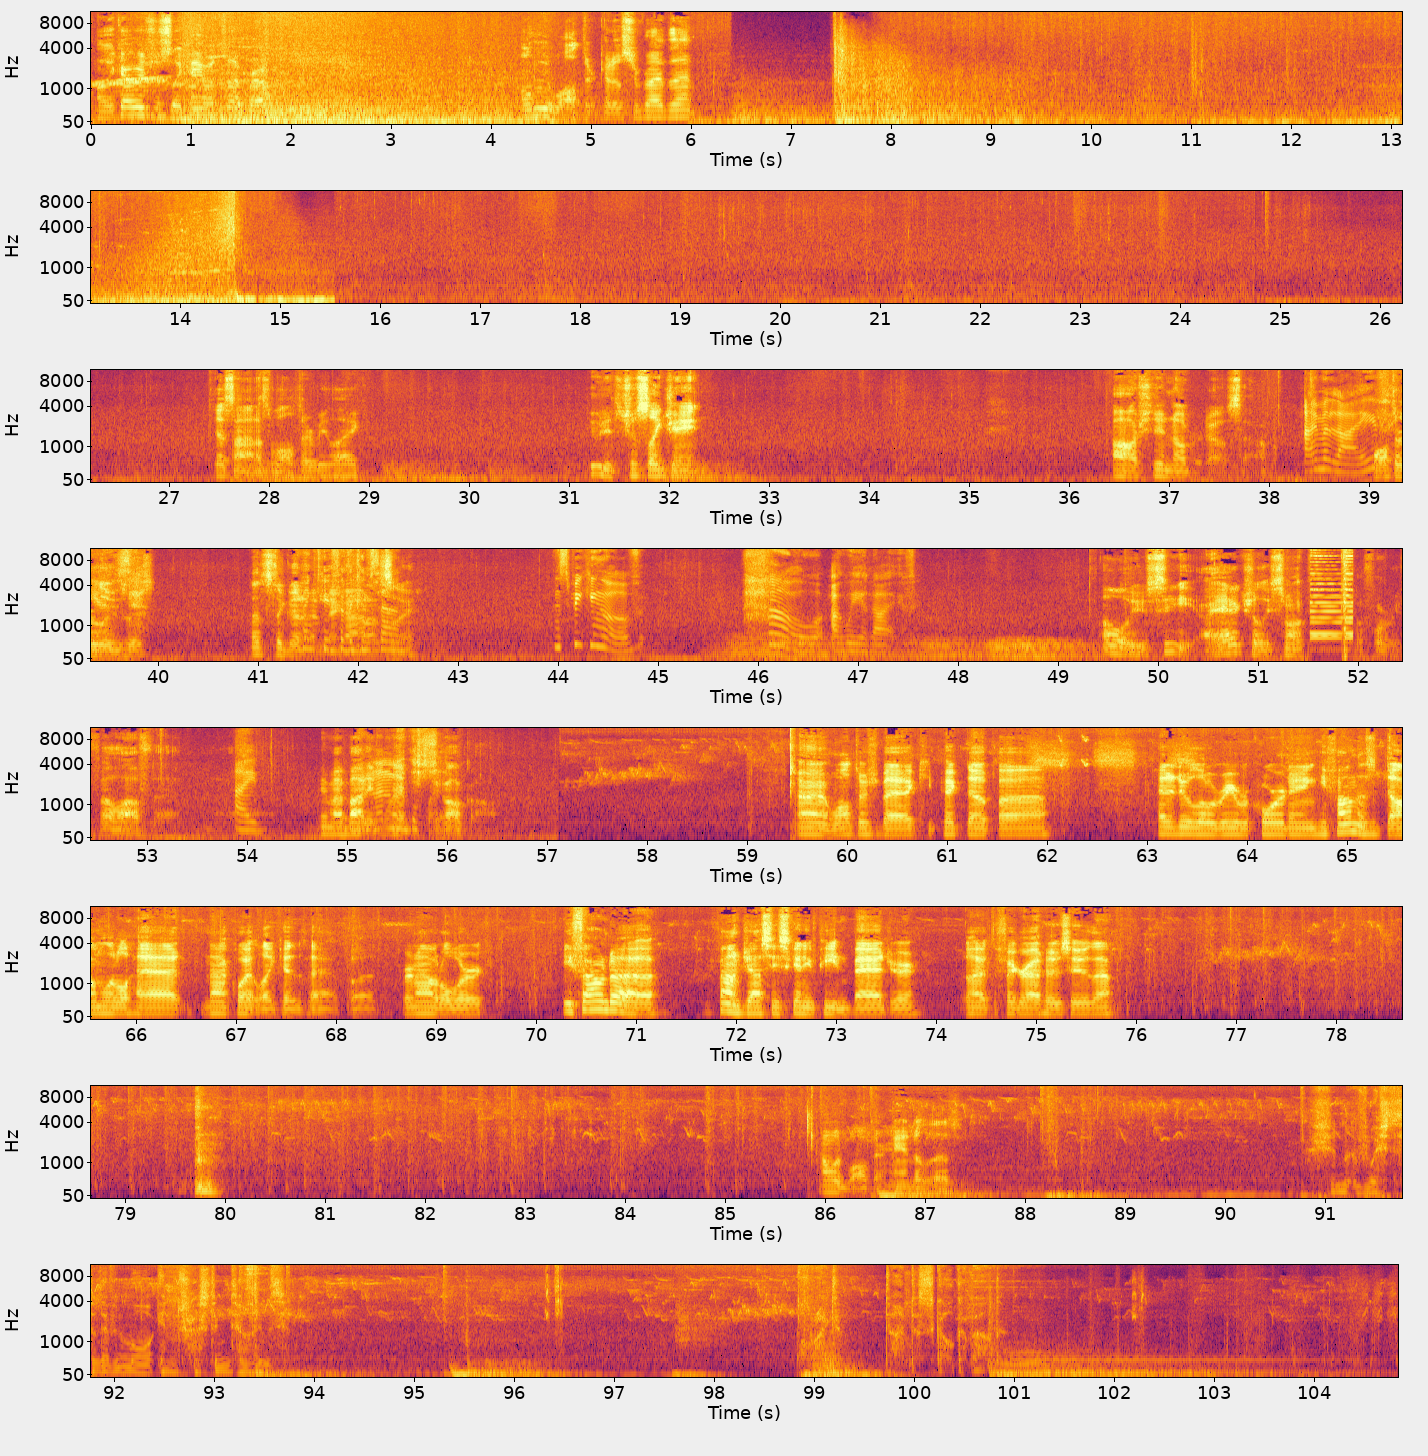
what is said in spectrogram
I like how he's just like, hey, what's up, bro? Only Walter could have survived that. Just honest Walter be like, dude, it's just like Jane. Oh, she didn't overdose, so I'm alive. Walter yes. loses. That's the good Thank ending, you for the honestly. concern. And speaking of, how are we alive? Oh, you see, I actually smoked before we fell off that. I Made my body limp like alcohol. Alright, Walter's back. He picked up, uh, had to do a little re-recording. He found this dumb little hat. Not quite like his hat, but for now it'll work. He found, uh, he found Jesse, Skinny Pete, and Badger. You'll have to figure out who's who, though. How would Walter handle this? Shouldn't have wished to live in more interesting times. All right, time to skulk about.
